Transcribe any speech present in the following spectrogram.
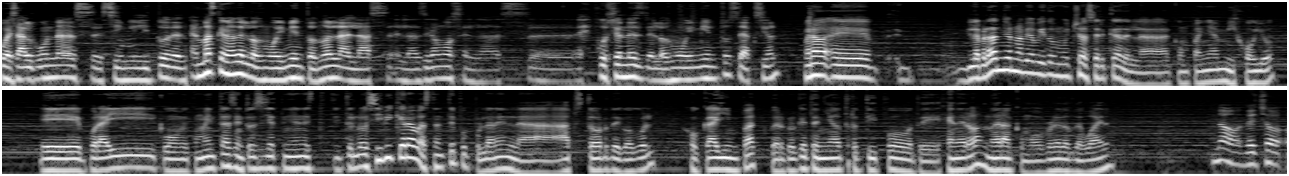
pues algunas eh, similitudes, eh, más que nada en los movimientos, ¿no? Las, las, digamos, en las eh, ejecuciones de los movimientos de acción. Bueno, la verdad yo no había oído mucho acerca de la compañía MiHoYo. por ahí, como me comentas, entonces ya tenían este título. Sí vi que era bastante popular en la App Store de Google, Hokai Impact, pero creo que tenía otro tipo de género, no era como Breath of the Wild. No, de hecho,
